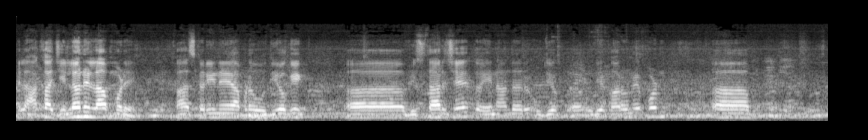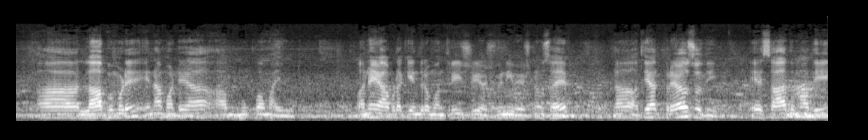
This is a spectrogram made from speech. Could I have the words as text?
એટલે આખા જિલ્લાને લાભ મળે. ખાસ કરીને આપણો ઔદ્યોગિક વિસ્તાર છે, તો એના અંદર ઉદ્યોગ ઉદ્યોગકારોને પણ લાભ મળે. એના માટે આ મૂકવામાં આવ્યું હતું. અને આપણા કેન્દ્ર મંત્રી શ્રી અશ્વિની વૈષ્ણવ સાહેબના અત્યાત પ્રયાસોથી એ સાતમાંથી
